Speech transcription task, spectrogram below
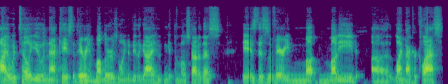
I would tell you in that case that Darien Butler is going to be the guy who can get the most out of this. Is this is a very mud, muddied uh, linebacker class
